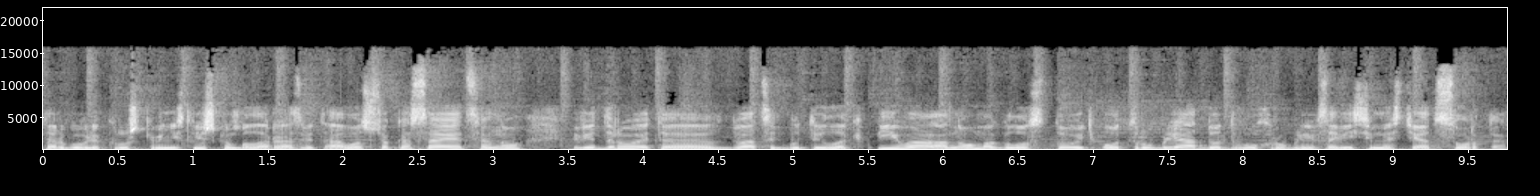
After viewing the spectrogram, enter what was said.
торговля кружками не слишком была развита. А вот что касается, ну, ведро это 20 бутылок пива, оно могло стоить от рубля до 2 рублей, в зависимости от сорта.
